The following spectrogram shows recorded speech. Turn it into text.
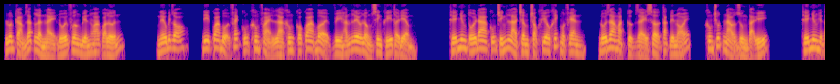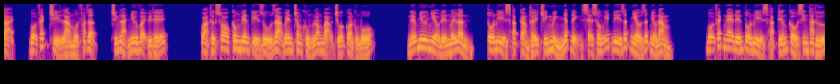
luôn cảm giác lần này đối phương biến hóa quá lớn. Nếu biết rõ, đi qua bội phách cũng không phải là không có qua bởi vì hắn lêu lồng sinh khí thời điểm. Thế nhưng tối đa cũng chính là châm chọc khiêu khích một phen, đối ra mặt cực dày sợ tắc đến nói, không chút nào dùng tại ý. Thế nhưng hiện tại, bội phách chỉ là một phát giận, chính là như vậy uy thế quả thực so công viên kỷ dụ dạ bên trong khủng long bạo chúa còn khủng bố. Nếu như nhiều đến mấy lần, tony stark cảm thấy chính mình nhất định sẽ sống ít đi rất nhiều rất nhiều năm. Bội phách nghe đến tony stark tiếng cầu xin tha thứ,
